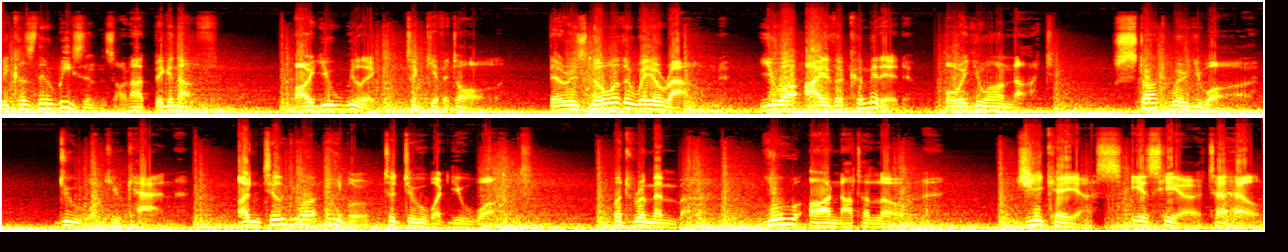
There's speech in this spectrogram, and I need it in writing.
because their reasons are not big enough. Are you willing to give it all? There is no other way around. You are either committed or you are not. Start where you are. Do what you can until you are able to do what you want. But remember, you are not alone. GKS is here to help.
